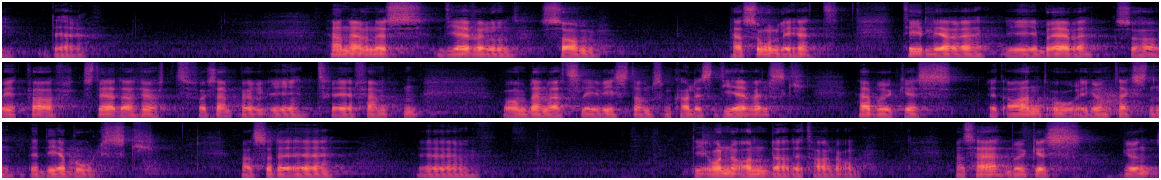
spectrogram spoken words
dere. Her nevnes djevelen som personlighet. Tidligere i brevet så har vi et par steder hørt f.eks. i 3.15 om den verdslige visdom som kalles djevelsk. Her brukes et annet ord i grunnteksten, det er diabolsk. Altså det er eh, de onde ånder det taler om. Mens her brukes grunn,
